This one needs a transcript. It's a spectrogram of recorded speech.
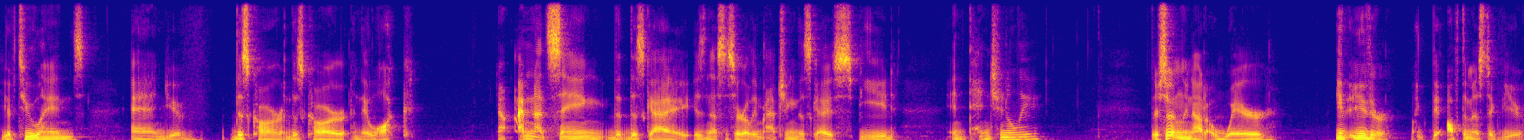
you have two lanes, and you have this car and this car, and they lock. Now, I'm not saying that this guy is necessarily matching this guy's speed intentionally. They're certainly not aware, either, like the optimistic view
